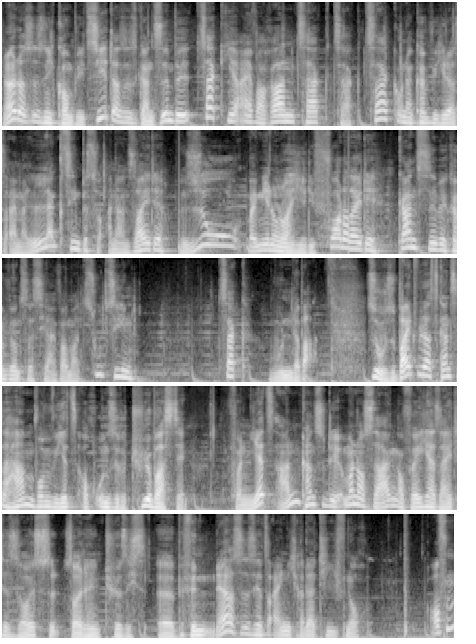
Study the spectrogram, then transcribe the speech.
Ja, das ist nicht kompliziert, das ist ganz simpel. Zack, hier einfach ran, zack, zack, zack. Und dann können wir hier das einmal langziehen bis zur anderen Seite. So, bei mir nur noch hier die Vorderseite. Ganz simpel können wir uns das hier einfach mal zuziehen. Zack, wunderbar. So, sobald wir das Ganze haben, wollen wir jetzt auch unsere Tür basteln. Von jetzt an kannst du dir immer noch sagen, auf welcher Seite sollst du, soll die Tür sich äh, befinden. Ja, das ist jetzt eigentlich relativ noch offen.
